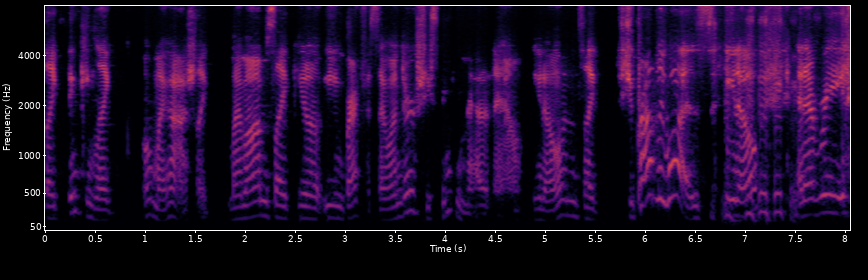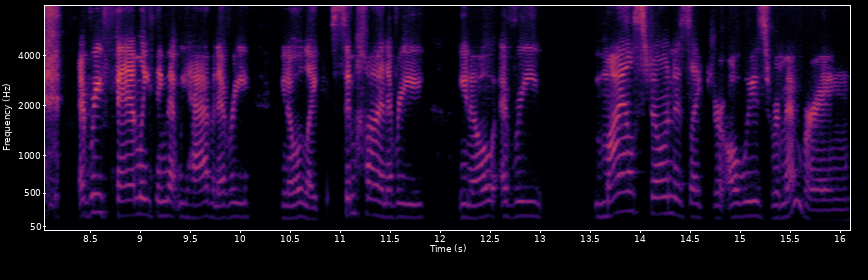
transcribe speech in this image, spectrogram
like thinking like, oh my gosh, like my mom's like, you know, eating breakfast. I wonder if she's thinking about it now, you know? And it's like, she probably was, you know? and every, every family thing that we have and every, you know, like simcha and every, you know, every milestone is like you're always remembering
